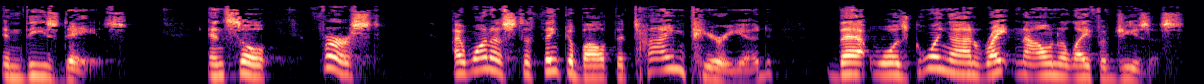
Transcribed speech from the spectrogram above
in these days. And so, first, I want us to think about the time period that was going on right now in the life of Jesus.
